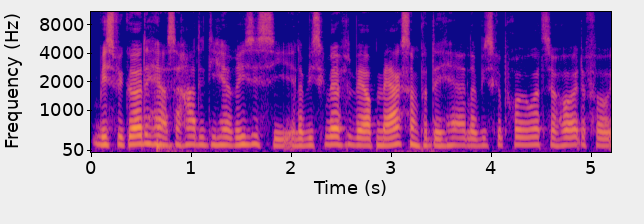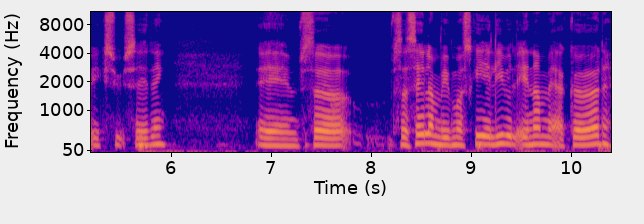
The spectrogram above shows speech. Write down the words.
hvis vi gør det her, så har det de her risici, eller vi skal i hvert fald være opmærksom på det her, eller vi skal prøve at tage højde for x, y, z. Ikke? Øh, så, så selvom vi måske alligevel ender med at gøre det,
